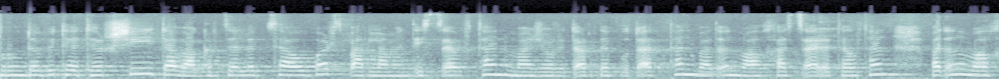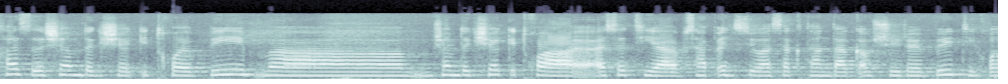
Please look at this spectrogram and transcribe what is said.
ბრუნდებით ეთერში და ვაგრძელებთ საუბარს პარლამენტის წევრთან, მაჟორიტარ დეპუტატთან, ბატონ მალხას წერეთელთან. ბატონ მალხას, შემდეგი შეკითხვები, შემდეგი შეკითხვა ასეთია, საპენსიო ასაკთან დაკავშირებით, იყო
